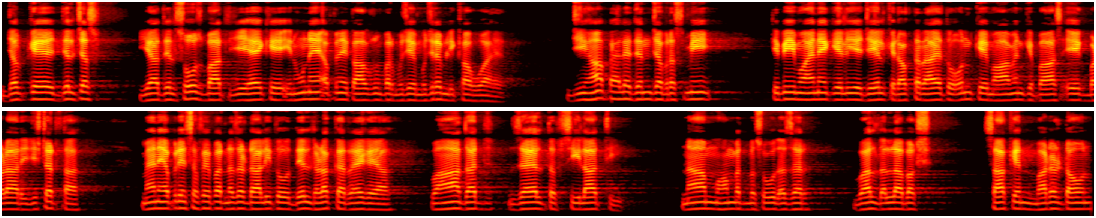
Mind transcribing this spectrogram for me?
جبکہ دلچسپ یا دلسوز بات یہ ہے کہ انہوں نے اپنے کاغذوں پر مجھے مجرم لکھا ہوا ہے۔ جی ہاں پہلے دن جب رسمی طبی معائنے کے لیے جیل کے ڈاکٹر آئے تو ان کے معاون کے پاس ایک بڑا رجسٹر تھا۔ میں نے اپنے صفحے پر نظر ڈالی تو دل دھڑک کر رہ گیا۔ وہاں درج ذیل تفصیلات تھیں۔ نام محمد مسعود اظہر، والد اللہ بخش، ساکن ماڈل ٹاؤن،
